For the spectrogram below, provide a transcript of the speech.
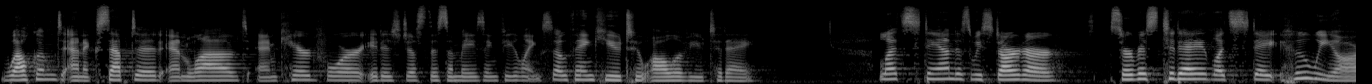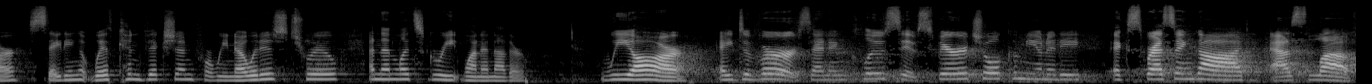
welcomed and accepted and loved and cared for. It is just this amazing feeling. So, thank you to all of you today. Let's stand as we start our service today. Let's state who we are, stating it with conviction, for we know it is true, and then let's greet one another. We are a diverse and inclusive spiritual community expressing God as love.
